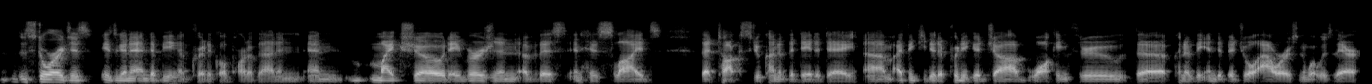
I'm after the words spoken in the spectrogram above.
the storage is is going to end up being a critical part of that. And and Mike showed a version of this in his slides that talks through kind of the day to day. I think he did a pretty good job walking through the kind of the individual hours and what was there.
